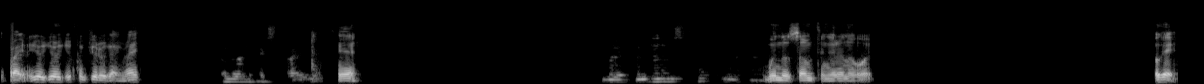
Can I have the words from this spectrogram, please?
The bright, you're, you're, a computer guy, right? Yeah. Windows. Windows something. I don't know what. Okay.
